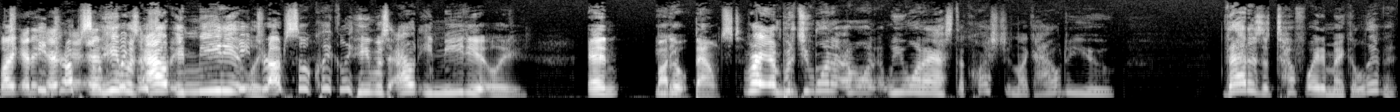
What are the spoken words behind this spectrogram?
Like, and He and, dropped so and he was quickly. out He immediately. dropped so quickly. He was out immediately, and you Body go- bounced. right. But you want to, want you want to ask the question, like, how do you? That is a tough way to make a living,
